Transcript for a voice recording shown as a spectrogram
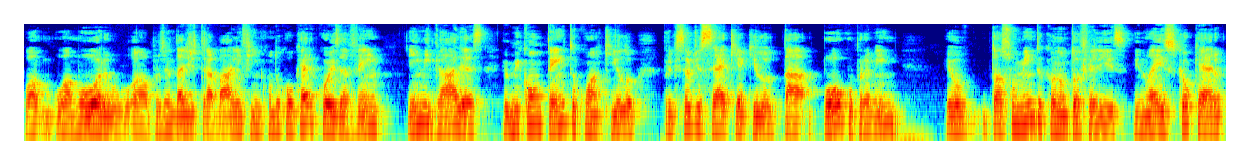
o, amor, a oportunidade de trabalho, enfim, quando qualquer coisa vem em migalhas, eu me contento com aquilo, porque se eu disser que aquilo tá pouco para mim, eu tô assumindo que eu não tô feliz, e não é isso que eu quero.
